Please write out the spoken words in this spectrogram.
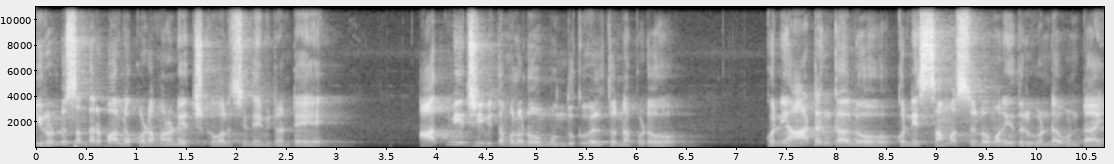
ఈ రెండు సందర్భాల్లో కూడా మనం నేర్చుకోవాల్సింది ఏమిటంటే ఆత్మీయ జీవితంలో నువ్వు ముందుకు వెళ్తున్నప్పుడు కొన్ని ఆటంకాలు కొన్ని సమస్యలు మన ఎదురుగుండా ఉంటాయి.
